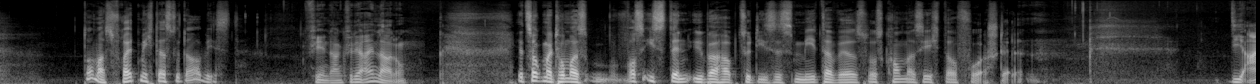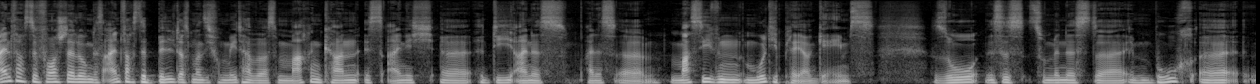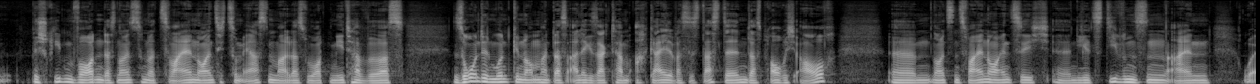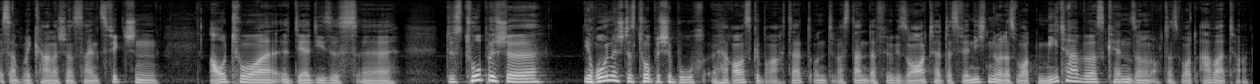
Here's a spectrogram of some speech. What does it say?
Thomas, freut mich, dass du da bist. Vielen Dank für die Einladung. Jetzt sag mal, Thomas, was ist denn überhaupt so dieses Metaverse? Was kann man sich da vorstellen? Die einfachste Vorstellung, das einfachste Bild, das man sich vom Metaverse machen kann, ist eigentlich äh, die eines, eines äh, massiven Multiplayer-Games. So ist es zumindest äh, im Buch äh, beschrieben worden, dass 1992 zum ersten Mal das Wort Metaverse so in den Mund genommen hat, dass alle gesagt haben, ach geil, was ist das denn? Das brauche ich auch. Ähm, 1992 äh, Neil Stevenson, ein US-amerikanischer Science-Fiction-Autor, der dieses äh, dystopische, ironisch-dystopische Buch herausgebracht hat und was dann dafür gesorgt hat, dass wir nicht nur das Wort Metaverse kennen, sondern auch das Wort Avatar.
